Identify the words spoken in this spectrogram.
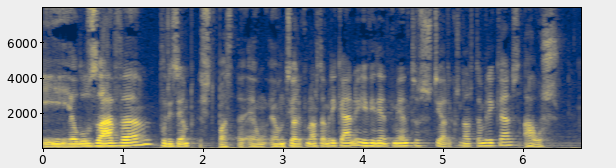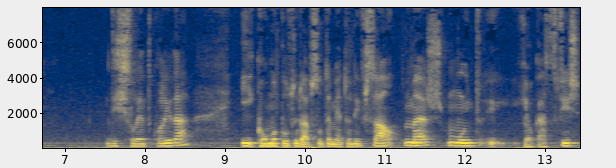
E ele usava, por exemplo, isto é um, é um teórico norte-americano e, evidentemente, os teóricos norte-americanos, há os de excelente qualidade e com uma cultura absolutamente universal, mas muito, que é o caso de Fish,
